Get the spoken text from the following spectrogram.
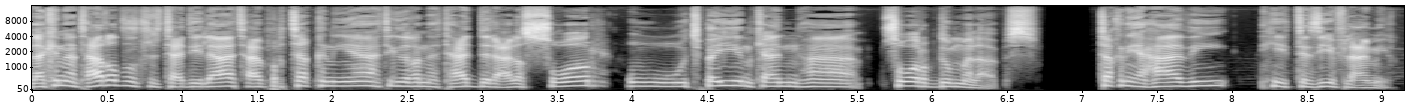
لكنها تعرضت للتعديلات عبر تقنية تقدر أنها تعدل على الصور وتبين كأنها صور بدون ملابس. التقنية هذه هي التزييف العميق.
